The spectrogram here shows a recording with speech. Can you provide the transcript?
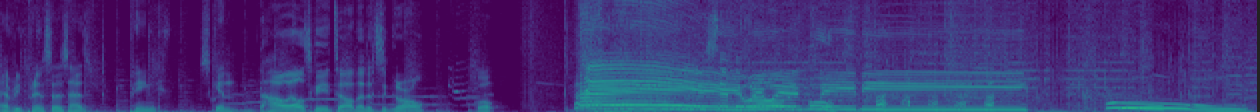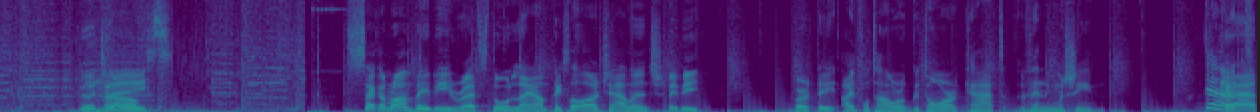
Every princess has pink skin. How else can you tell that it's a girl? Well, Hey! they were all baby! Woo! Good nice. Second round, baby. Redstone lamp pixel art challenge. baby. Birthday Eiffel Tower guitar cat vending machine. Cat.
